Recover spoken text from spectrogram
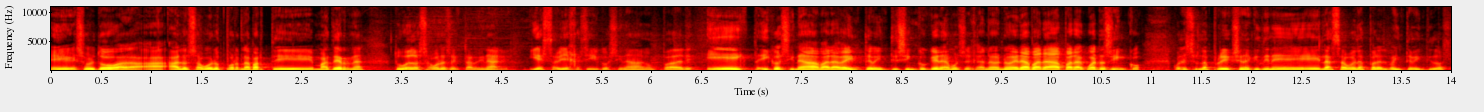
eh, sobre todo a, los abuelos por la parte materna, tuve dos abuelos y esa vieja sí que cocinaba, compadre, y cocinaba para 20, 25 que éramos, no, no era para, para 4 o 5. ¿Cuáles son las proyecciones que tiene las abuelas para el 2022?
